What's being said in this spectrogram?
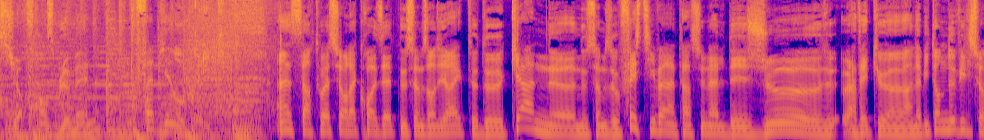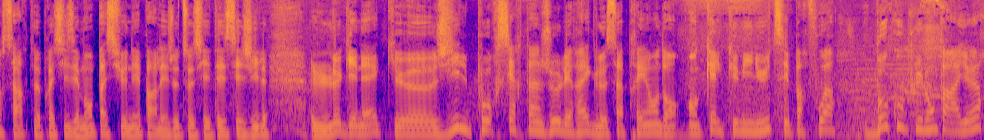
sur France Bleu Maine, Fabien Aubric. Un Sartois sur la Croisette, nous sommes en direct de Cannes, nous sommes au Festival international des jeux euh, avec euh, un habitant de Neuville-sur-Sarthe précisément, passionné par les jeux de société, c'est Gilles Le Guenec. Euh, Gilles, pour certains jeux, les règles s'appréhendent en quelques minutes, c'est parfois beaucoup plus long par ailleurs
